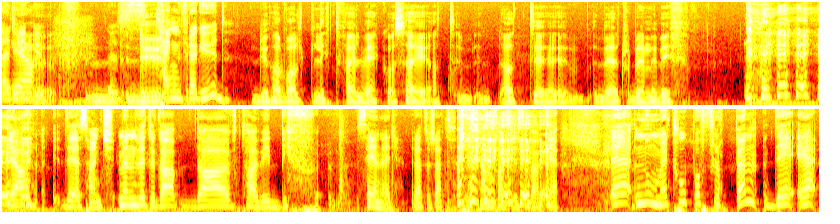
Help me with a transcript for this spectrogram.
Herregud. Det er Du, Tegn fra Gud. Du har valgt litt feil uke å si at, at eh, det er et problem med biff. Ja, det er sant. Men vet du hva, da tar vi biff senere, rett og slett. Vi kommer faktisk tilbake. Eh, nummer to på floppen, det er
